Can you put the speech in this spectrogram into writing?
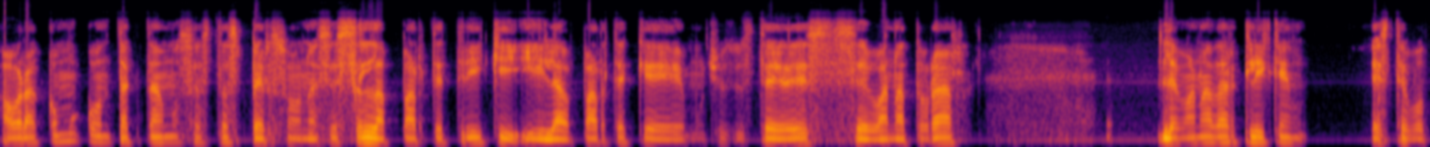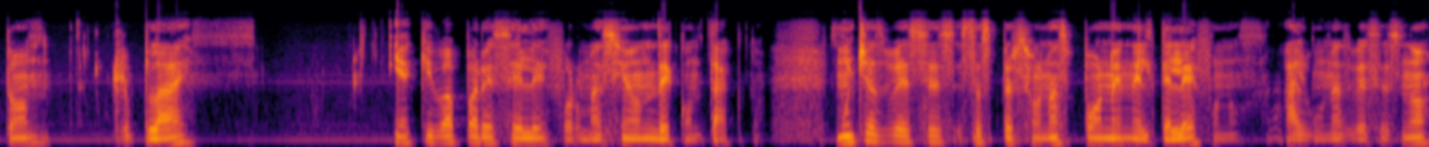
Ahora, ¿cómo contactamos a estas personas? Esa es la parte tricky y la parte que muchos de ustedes se van a atorar. Le van a dar clic en este botón, Reply, y aquí va a aparecer la información de contacto. Muchas veces estas personas ponen el teléfono, algunas veces no.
